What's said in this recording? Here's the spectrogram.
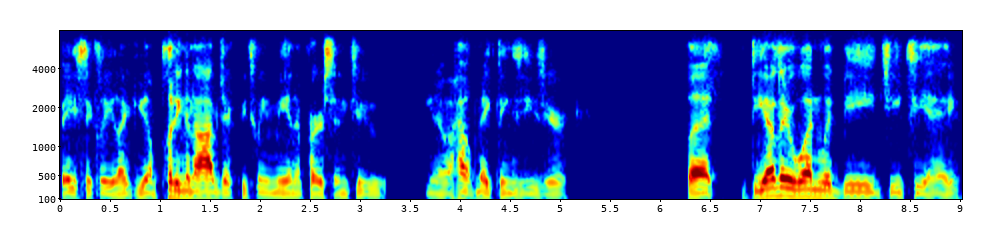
basically like you know putting an object between me and a person to you know help make things easier but the other one would be GTA.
